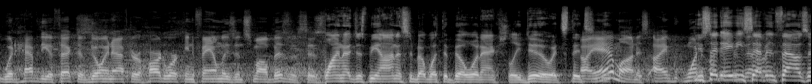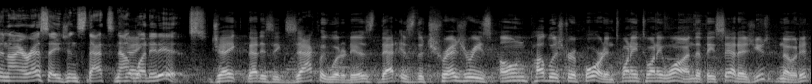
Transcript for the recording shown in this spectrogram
would have the effect of going after hardworking families and small businesses. Why not just be honest about what the bill would actually do? It's, it's I am honest. I'm you said 87,000 IRS agents. That's not Jake, what it is. Jake, that is exactly what it is. That is the Treasury's own published report in 2021 that they said, as you noted,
